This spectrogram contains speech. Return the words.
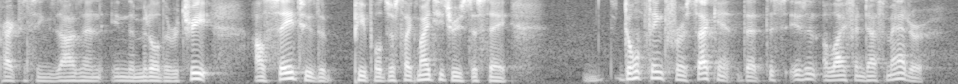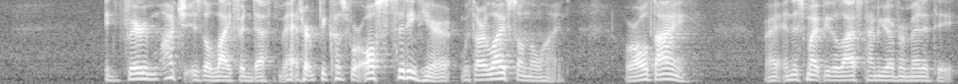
practicing zazen in the middle of the retreat, I'll say to the people, just like my teacher used to say, don't think for a second that this isn't a life and death matter. It very much is a life and death matter because we're all sitting here with our lives on the line. We're all dying, right? And this might be the last time you ever meditate.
